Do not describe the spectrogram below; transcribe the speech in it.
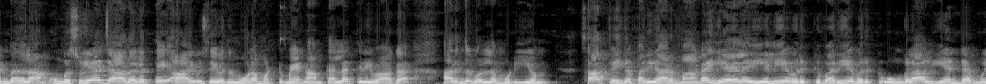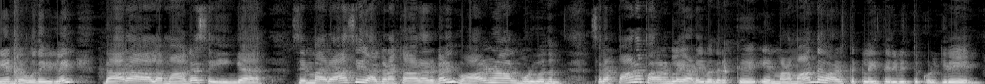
என்பதெல்லாம் உங்கள் சுய ஜாதகத்தை ஆய்வு செய்வதன் மூலம் மட்டுமே நாம் தெள்ளத் தெளிவாக அறிந்து கொள்ள முடியும். சாத்வீக பரிகாரமாக ஏழை எளியவருக்கு வறியவருக்கு உங்களால் இயன்ற முயன்ற உதவிகளை தாராளமாக செய்யுங்க. சிம்ம ராசி லக்னக்காரர்கள் வாழ்நாள் முழுவதும் சிறப்பான பலன்களை அடைவதற்கு என் மனமார்ந்த வாழ்த்துக்களை தெரிவித்துக் கொள்கிறேன்.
